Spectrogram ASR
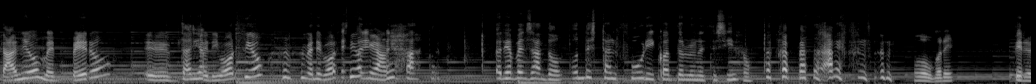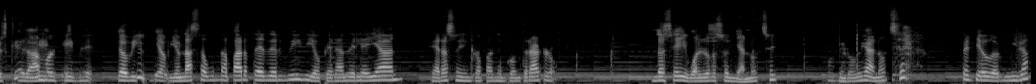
callo, me espero, eh, Estaría- me divorcio, me divorcio. ¿qué Estaría, pensando, ¿dónde está el Fury cuando lo necesito? Pobre. Pero es que Pero vamos, eh, yo, vi, yo vi una segunda parte del vídeo que era de Leyan, que ahora soy incapaz de encontrarlo. No sé, igual lo soñé anoche, porque lo vi anoche, medio dormida.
